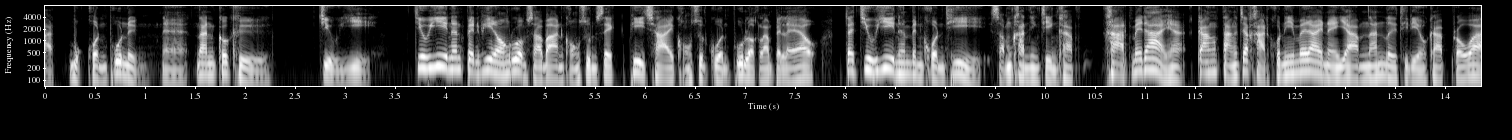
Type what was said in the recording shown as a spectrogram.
าดบุคคลผู้หนึ่งนะนั่นก็คือจิวยี่ จิวยี่นั้นเป็นพี่น้องร่วมสาบานของซุนเซ็กพี่ชายของซุนกวนผู้หลอกล้ำไปแล้ว แต่จิวยี่นั้นเป็นคนที่สำคัญจริง ๆ ครับ ขาดไม่ได้ฮะกลางตังจะขาดคนนี้ไม่ได้ในยามนั้นเลยทีเดียวครับ เพราะว่า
